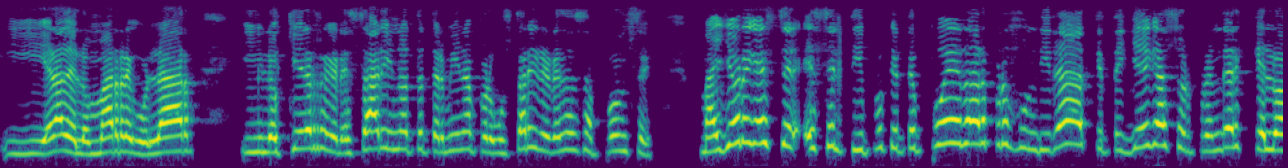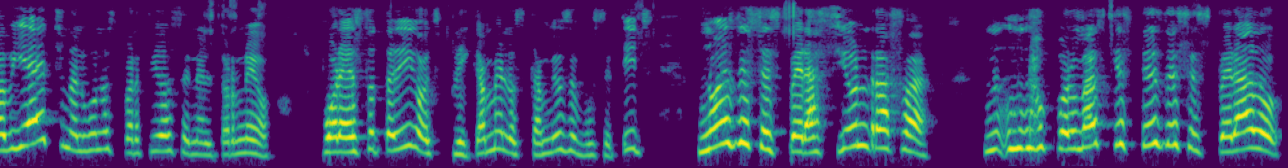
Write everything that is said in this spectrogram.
y era de lo más regular, y lo quieres regresar y no te termina por gustar y regresas a Ponce. Mayorga es el, es el tipo que te puede dar profundidad, que te llega a sorprender, que lo había hecho en algunos partidos en el torneo. Por esto te digo, explícame los cambios de Bucetich. No es desesperación, Rafa. No, por más que estés desesperado.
